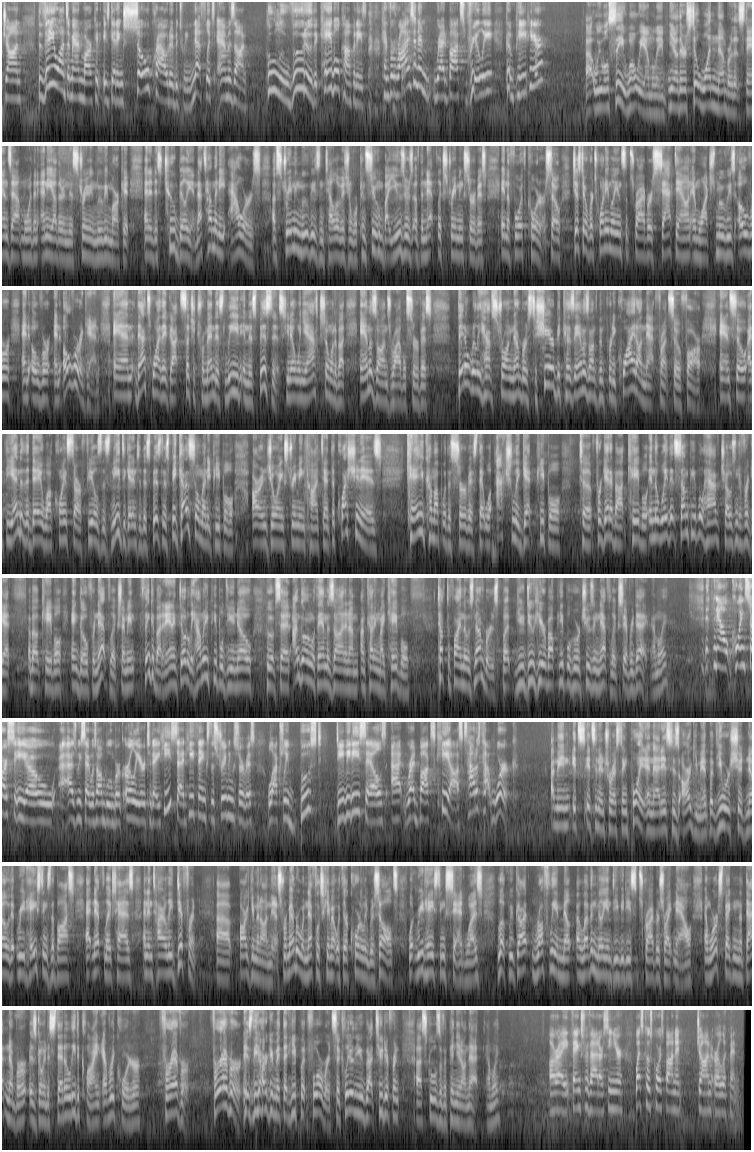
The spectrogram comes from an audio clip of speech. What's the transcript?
Jon, the video on demand market is getting so crowded between Netflix, Amazon, Hulu, Vudu, the cable companies. Can Verizon and Redbox really compete here? Uh, we will see, won't we, Emily? You know, there's still one number that stands out more than any other in this streaming movie market, and it is 2 billion. That's how many hours of streaming movies and television were consumed by users of the Netflix streaming service in the fourth quarter. So just over 20 million subscribers sat down and watched movies over and over and over again. And that's why they've got such a tremendous lead in this business. You know, when you ask someone about Amazon's rival service, they don't really have strong numbers to share because Amazon's been pretty quiet on that front so far. And so at the end of the day, while Coinstar feels this need to get into this business because so many people are enjoying streaming content, the question is, can you come up with a service that will actually get people to forget about cable in the way that some people have chosen to forget about cable and go for Netflix. I mean, think about it anecdotally. How many people do you know who have said, I'm going with Amazon and I'm, I'm cutting my cable? Tough to find those numbers, but you do hear about people who are choosing Netflix every day. Emily? Now, Coinstar CEO, as we said, was on Bloomberg earlier today. He said he thinks the streaming service will actually boost DVD sales at Redbox kiosks. How does that work? I mean, it's it's an interesting point, and that is his argument. But viewers should know that Reed Hastings, the boss at Netflix, has an entirely different uh, argument on this. Remember when Netflix came out with their quarterly results, what Reed Hastings said was, look, we've got roughly 11 million DVD subscribers right now, and we're expecting that that number is going to steadily decline every quarter forever. Forever is the argument that he put forward. So clearly you've got two different uh, schools of opinion on that. Emily? All right, thanks for that. Our senior West Coast correspondent, Jon Erlichman.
